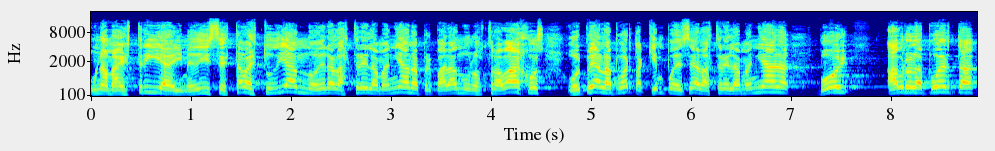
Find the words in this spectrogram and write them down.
una maestría y me dice, estaba estudiando, era a las 3 de la mañana, preparando unos trabajos, golpea la puerta, ¿quién puede ser a las 3 de la mañana? Voy, abro la puerta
